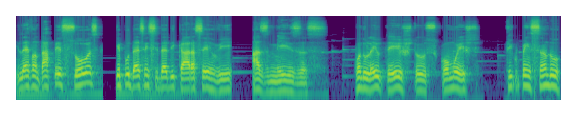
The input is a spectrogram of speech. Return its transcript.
e levantar pessoas que pudessem se dedicar a servir as mesas. Quando leio textos como este, fico pensando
